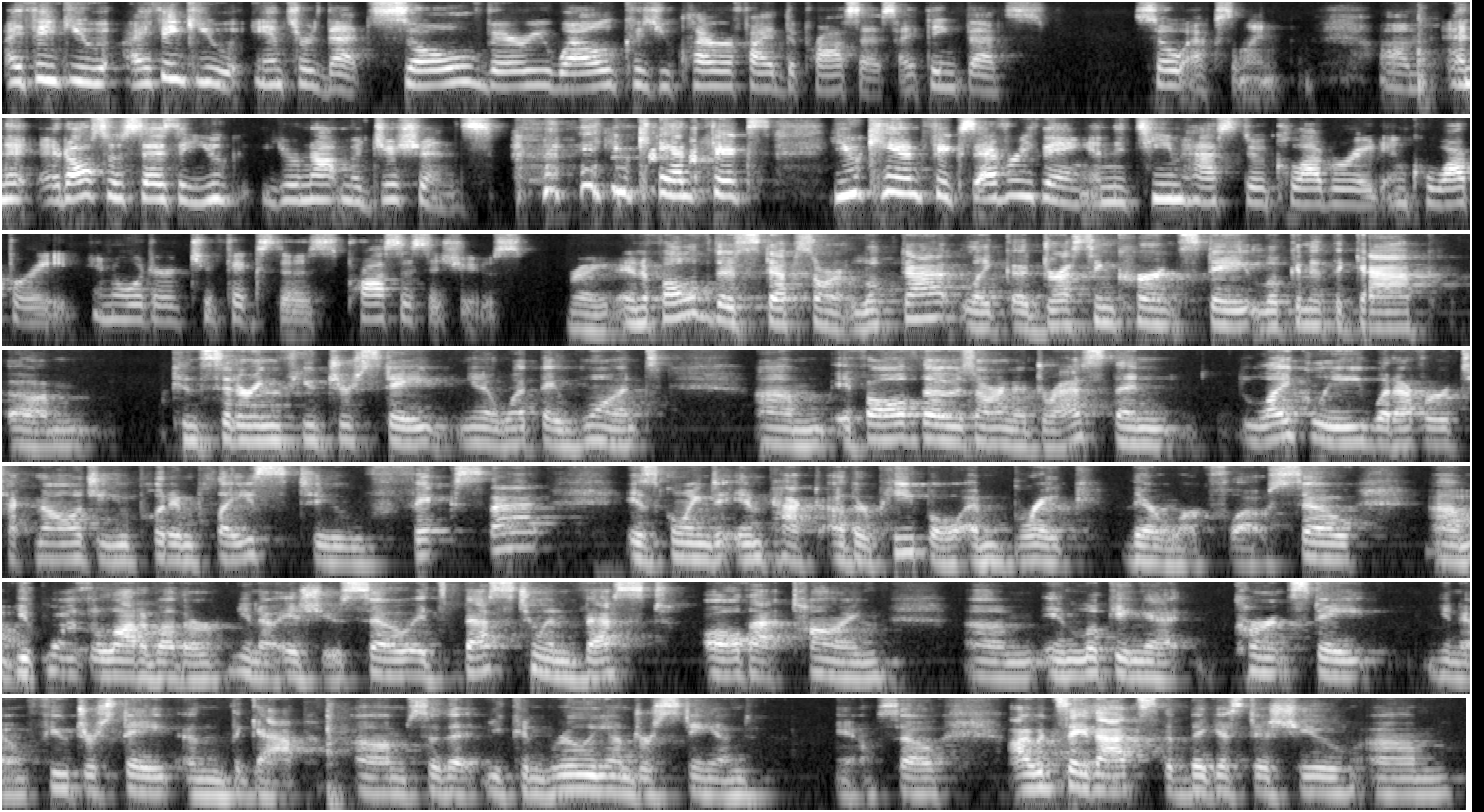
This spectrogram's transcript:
I think you I think you answered that so very well because you clarified the process. I think that's so excellent. Um, and it, it also says that you you're not magicians. You can't fix you can't fix everything and the team has to collaborate and cooperate in order to fix those process issues. Right. And if all of those steps aren't looked at like addressing current state looking at the gap um, considering future state you know what they want um, if all of those aren't addressed then likely whatever technology you put in place to fix that is going to impact other people and break their workflow. So um, wow. you cause a lot of other you know issues. So it's best to invest all that time um, in looking at current state, you know, future state, and the gap, um, so that you can really understand. You know, so I would say that's the biggest issue. Um,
